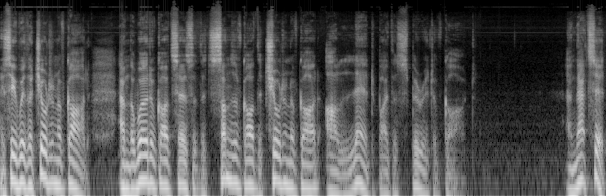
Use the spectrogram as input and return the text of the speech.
You see, we're the children of God, and the Word of God says that the sons of God, the children of God, are led by the Spirit of God. And that's it.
